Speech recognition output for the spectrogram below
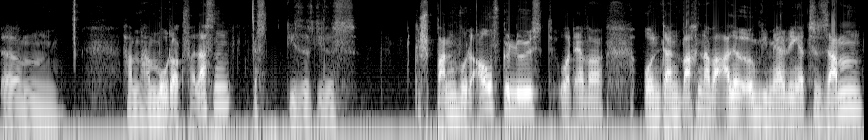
ähm, haben, haben Modok verlassen. Das, dieses, dieses Gespann wurde aufgelöst, whatever. Und dann wachen aber alle irgendwie mehr oder weniger zusammen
